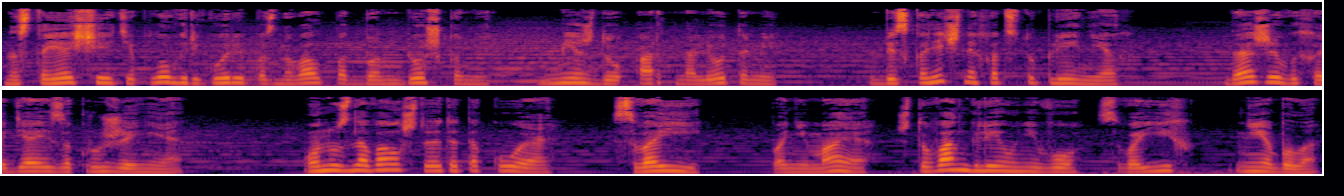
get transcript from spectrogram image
Настоящее тепло Григорий познавал под бомбежками, между арт-налетами, в бесконечных отступлениях, даже выходя из окружения. Он узнавал, что это такое «свои», понимая, что в Англии у него своих не было.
